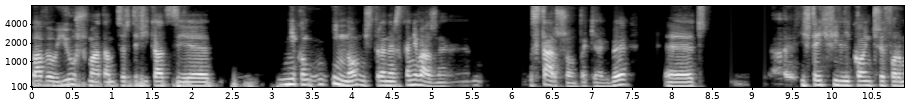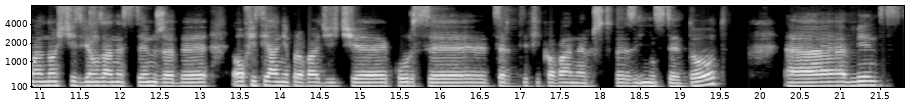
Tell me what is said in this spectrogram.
Paweł już ma tam certyfikację inną niż trenerska, nieważne, starszą, tak jakby i w tej chwili kończy formalności związane z tym, żeby oficjalnie prowadzić e, kursy certyfikowane przez Instytut. E, więc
